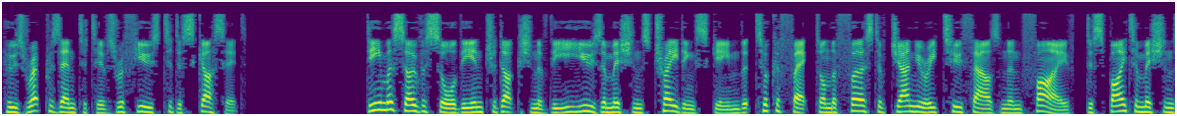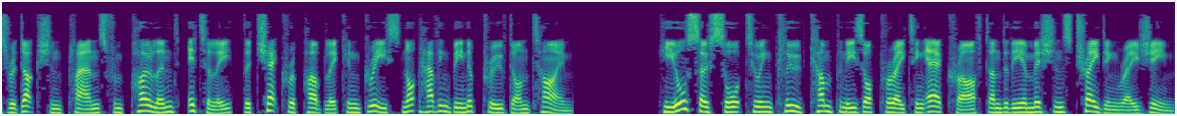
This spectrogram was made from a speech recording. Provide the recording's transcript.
whose representatives refused to discuss it. Dimas oversaw the introduction of the EU's emissions trading scheme that took effect on 1 January 2005, despite emissions reduction plans from Poland, Italy, the Czech Republic and Greece not having been approved on time. He also sought to include companies operating aircraft under the emissions trading regime.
